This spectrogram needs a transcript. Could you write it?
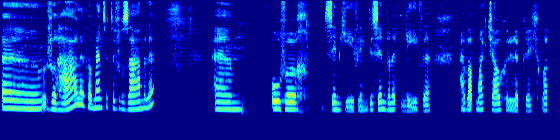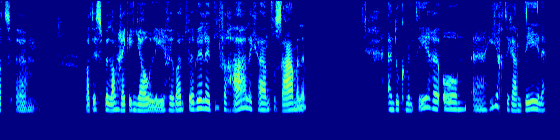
uh, verhalen van mensen te verzamelen um, over zingeving, de zin van het leven, wat maakt jou gelukkig? Wat, um, wat is belangrijk in jouw leven? Want we willen die verhalen gaan verzamelen en documenteren om uh, hier te gaan delen.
